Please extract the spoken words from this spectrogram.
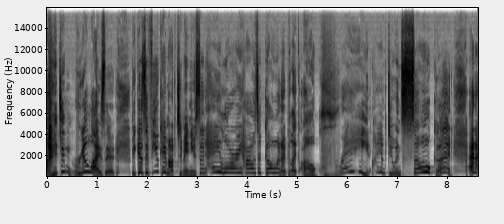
I didn't realize it. Because if you came up to me and you said, hey, Lori, how's it going? I'd be like, oh, great. I am doing so good. And, I,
